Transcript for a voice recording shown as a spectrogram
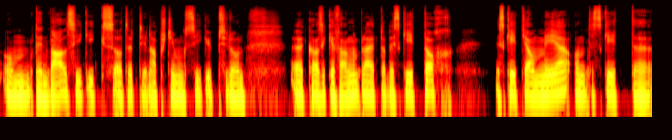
um den Wahlsieg X oder den Abstimmungssieg Y äh, quasi gefangen bleibt. Aber es geht doch, es geht ja um mehr und es geht, äh,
